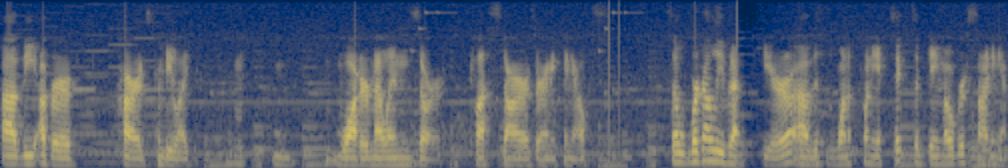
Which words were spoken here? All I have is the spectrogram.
Uh, the other cards can be like watermelons or plus stars or anything else. So we're going to leave it at here. Uh, this is 1up20x6 of Game Over signing out.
